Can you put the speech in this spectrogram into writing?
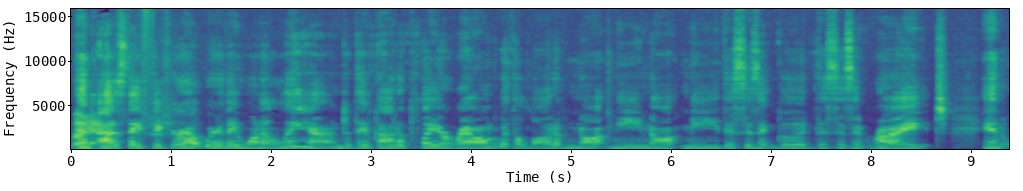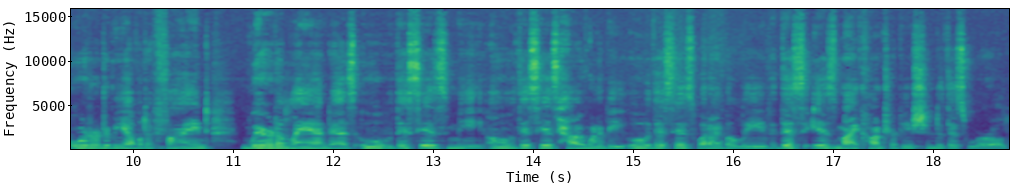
Right. And as they figure out where they want to land, they've got to play around with a lot of not me, not me, this isn't good, this isn't right, in order to be able to find where to land as, ooh, this is me. Oh, this is how I want to be. Ooh, this is what I believe. This is my contribution to this world.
